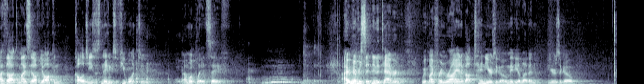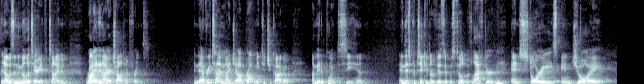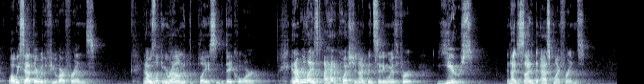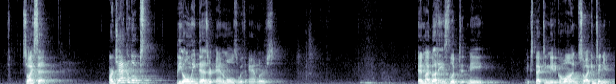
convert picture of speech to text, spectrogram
I thought to myself, y'all can call Jesus names if you want to. I'm going to play it safe. I remember sitting in a tavern with my friend Ryan about 10 years ago, maybe 11 years ago. And I was in the military at the time, and Ryan and I are childhood friends. And every time my job brought me to Chicago, I made a point to see him. And this particular visit was filled with laughter and stories and joy while we sat there with a few of our friends. And I was looking around at the place and the decor, and I realized I had a question I'd been sitting with for years, and I decided to ask my friends. So I said, Are jackalopes the only desert animals with antlers? And my buddies looked at me, expecting me to go on, so I continued.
